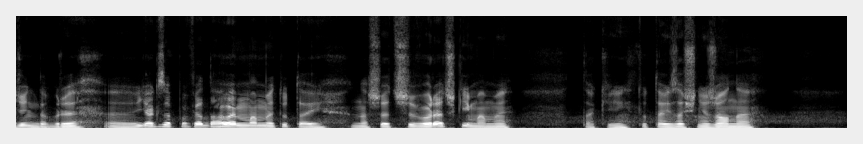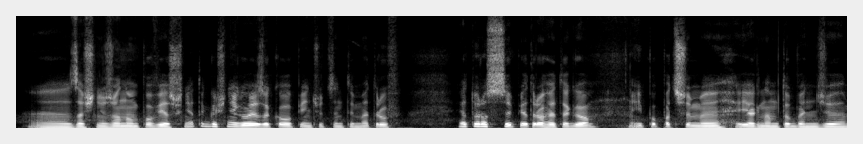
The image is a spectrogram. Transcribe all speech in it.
Dzień dobry. E, Jak zapowiadałem, mamy tutaj nasze trzy woreczki. Mamy taki tutaj zaśnieżone, e, zaśnieżoną powierzchnię. Tego śniegu jest około 5 cm. Ja tu rozsypię trochę tego i popatrzymy, jak nam to będzie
